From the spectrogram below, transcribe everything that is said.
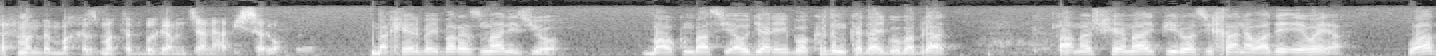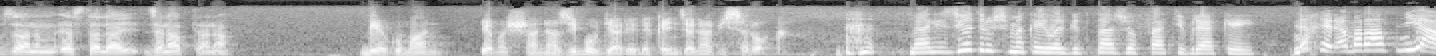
دەتمەندم بە خزمەتت بگەم جەنابی سەرۆک. بەخێر بێی بەڕێز مالیزیۆ. باوکم باسی ئەو دیارەی بۆ کردم کە دایبوو بە برات. ئەمەش هێمای پیرۆزی خانەوادەی ئێوەیە. وابزانم ئێستا لای جەنابتانە. بێگومان، ئێمەش شانازی بەو دیارە دەکەین جەنابی سەرۆک. مالیزیۆ دروشمەکەی وەرگرت پاش وەفاتی براکەی. نەخێر ئەمە ڕاست نییە.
